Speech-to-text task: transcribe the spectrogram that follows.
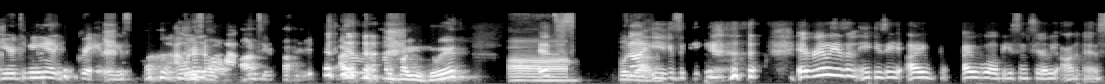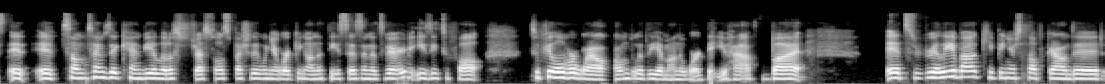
you're doing it greatly. So I want to know how to. I, I, don't know how you do it. Uh, it's but not easy. it really isn't easy. I I will be sincerely honest. It it sometimes it can be a little stressful, especially when you're working on a thesis, and it's very easy to fall to feel overwhelmed with the amount of work that you have. But it's really about keeping yourself grounded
